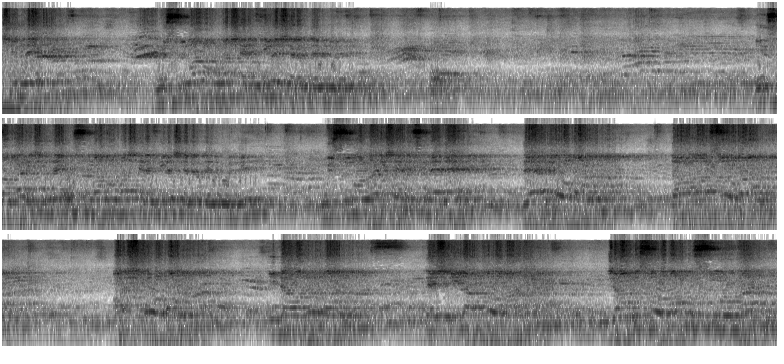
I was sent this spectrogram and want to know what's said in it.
içinde Müslüman olma şerefiyle şereflendirdi. İnsanlar içinde Müslüman olma şerefiyle şereflendirdi. Müslümanlar içerisinde de değerli olan, davası olan, aşkı olan, iddialı olan, teşkilatı olan, camisi olan Müslümanlar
